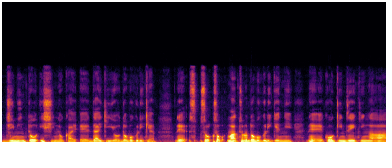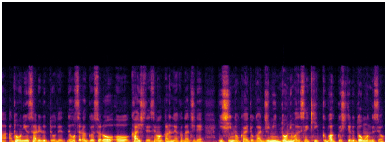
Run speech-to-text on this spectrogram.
自民党維新の会、えー、大企業土木利権でそそ,、まあ、その土木利権に、ね、公金税金が投入されるということででおそらくそれを介してですね分からない形で維新の会とか自民党にもですねキックバックしてると思うんですよ。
